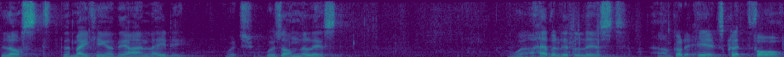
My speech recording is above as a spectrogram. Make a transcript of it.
lost the making of the Iron Lady, which was on the list. Well, I have a little list. I've got it here. It's clip four.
